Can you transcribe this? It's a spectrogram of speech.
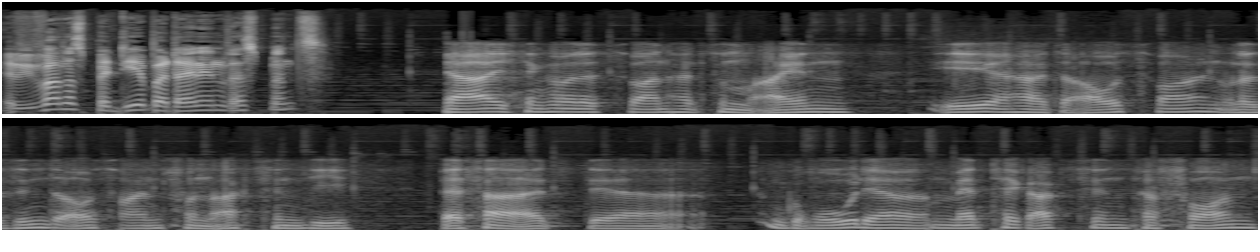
Wie war das bei dir, bei deinen Investments? Ja, ich denke mal, das waren halt zum einen eh halt Auswahlen oder sind Auswahlen von Aktien, die besser als der Gros der MedTech-Aktien performen.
